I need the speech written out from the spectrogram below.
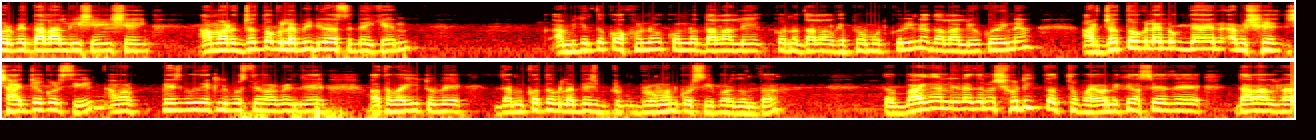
করবে দালালি সেই সেই। আমার যতগুলো ভিডিও আছে দেখেন আমি কিন্তু কখনো কোনো দালালি কোনো দালালকে প্রমোট করি না দালালিও করি না। আর যতগুলো লোক দেন আমি সাহায্য করছি। আমার ফেসবুক দেখলে বুঝতে পারবেন যে অথবা ইউটিউবে যে আমি কতগুলো দেশ ভ্রমণ করছি পর্যন্ত তো বাঙালিরা যেন সঠিক তথ্য পায়। অনেকে আছে যে দালালরা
